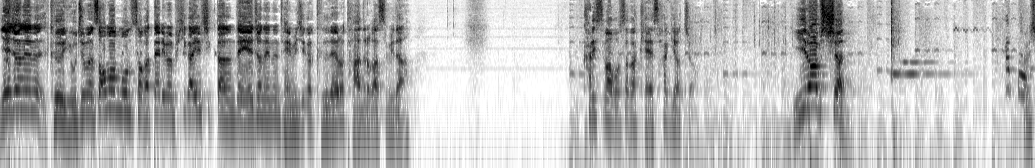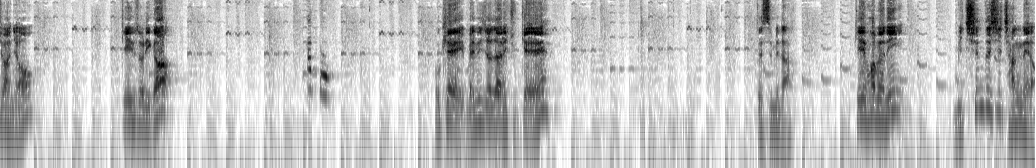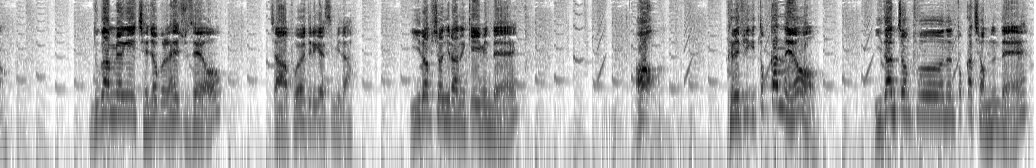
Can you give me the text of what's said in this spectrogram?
예전에는 그 요즘은 서먼 몬스터가 때리면 피가 일씩 따는데 예전에는 데미지가 그대로 다 들어갔습니다. 카리스마 법사가 개 사기였죠. 1옵션! 잠시만요. 게임 소리가 오케이 매니저 자리 줄게 됐습니다 게임 화면이 미친듯이 작네요 누가 한 명이 제접을 해주세요 자 보여드리겠습니다. 1옵션이라는 게임인데. 어 그래픽이 똑같네요. 2단 점프는 똑같이 없는데.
